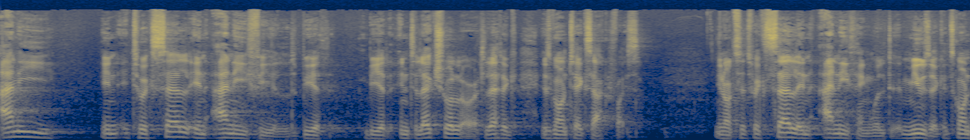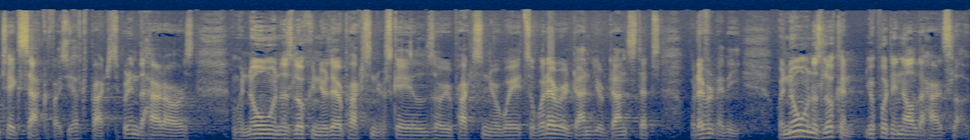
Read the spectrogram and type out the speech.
any, in, to excel in any field, be it, be it intellectual or athletic, is going to take sacrifice you know, to, to excel in anything, well, music, it's going to take sacrifice. You have to practice, You put in the hard hours. And when no one is looking, you're there practicing your scales or you're practicing your weights or whatever, your dance steps, whatever it may be. When no one is looking, you're putting in all the hard slog.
